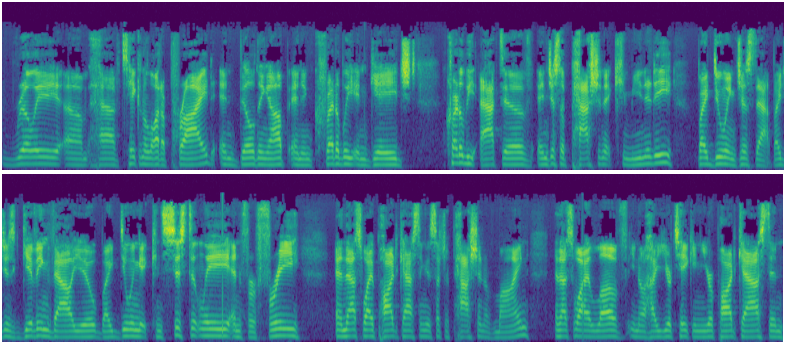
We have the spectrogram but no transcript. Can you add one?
really um, have taken a lot of pride in building up an incredibly engaged, incredibly active, and just a passionate community by doing just that, by just giving value, by doing it consistently and for free. And that's why podcasting is such a passion of mine. And that's why I love, you know, how you're taking your podcast and,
